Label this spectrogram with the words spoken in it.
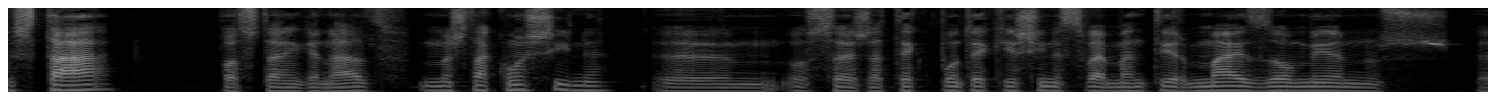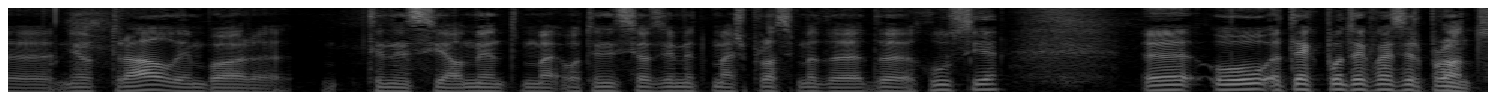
está, posso estar enganado, mas está com a China. Ou seja, até que ponto é que a China se vai manter mais ou menos neutral, embora tendencialmente ou tendenciosamente mais próxima da, da Rússia, uh, ou até que ponto é que vai dizer pronto,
